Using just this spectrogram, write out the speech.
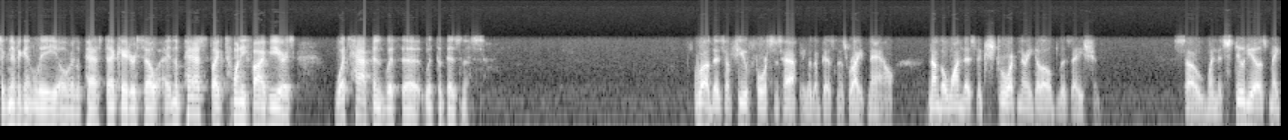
significantly over the past decade or so. In the past, like 25 years, what's happened with the with the business? Well, there's a few forces happening with the business right now. Number one, there's extraordinary globalization. So when the studios make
